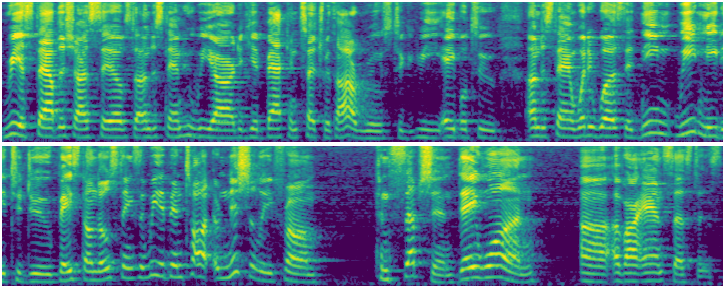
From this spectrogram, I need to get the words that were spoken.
reestablish ourselves, to understand who we are, to get back in touch with our roots, to be able to understand what it was that we needed to do based on those things that we had been taught initially from conception, day one uh, of our ancestors.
